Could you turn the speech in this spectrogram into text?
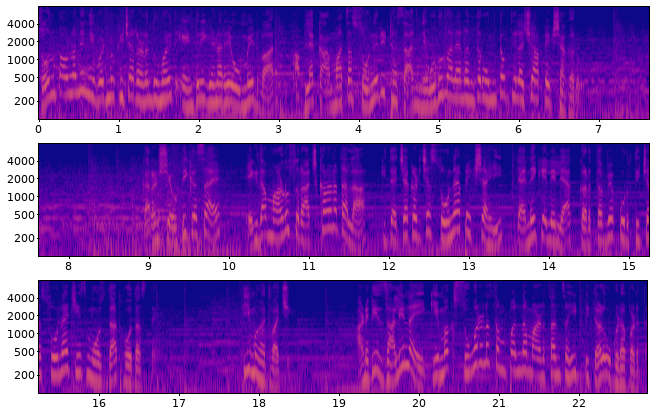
सोन पावलाने निवडणुकीच्या रणधुमाळीत एंट्री घेणारे उमेदवार आपल्या कामाचा सोनेरी ठसा निवडून आल्यानंतर उमटवतील अशी अपेक्षा करू. कारण शेवटी कसं आहे एकदा माणूस राजकारणात आला की त्याच्याकडच्या सोन्यापेक्षाही त्याने केलेल्या कर्तव्यपूर्तीच्या सोन्याचीच मोजदात होत असते. ती महत्वाची आणि ती झाली नाही की मग सुवर्ण संपन्न माणसांचंही पितळ उघडं पडतं.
